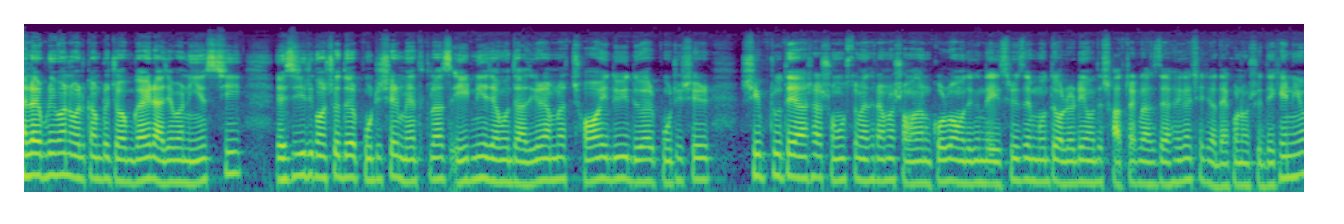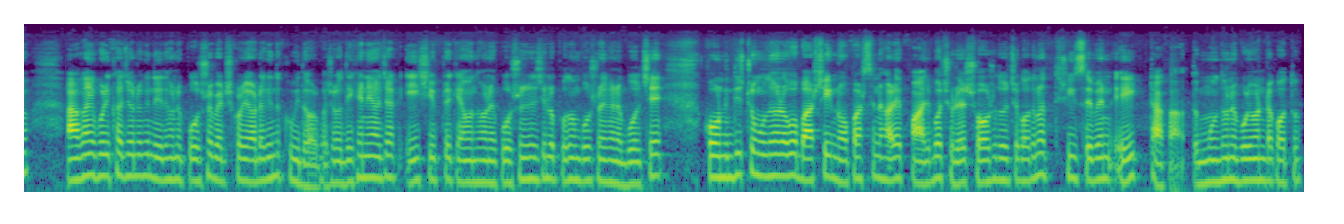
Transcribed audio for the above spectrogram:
Hello everyone welcome to job guide আজ আবার নিয়ে এসেছি এসিজিডি কনস্টেবল দু হাজার পঁচিশের ম্যাথ ক্লাস এইট নিয়ে, যার মধ্যে আজকের আমরা ছয় দুই দু হাজার পঁচিশের শিফট টুতে আসা সমস্ত ম্যাথের আমরা সমাধান করব। আমাদের কিন্তু এই সিরিজের মধ্যে অলরেডি আমাদের সাতটা ক্লাস দেওয়া হয়ে গেছে, যা দেখো অবশ্যই দেখে নিও। আগামী পরীক্ষার জন্য কিন্তু এই ধরনের প্রশ্ন ব্যাচ করে যাওয়াটা কিন্তু খুবই দরকার। চলো দেখে নেওয়া যাক এই শিফটে কেমন ধরনের প্রশ্ন এসেছিল। প্রথম প্রশ্ন এখানে বলছে, কোন নির্দিষ্ট মূলধনের উপর বার্ষিক ন পার্সেন্ট হারে পাঁচ বছরের সহসুদ হচ্ছে কত না? থ্রি সেভেন এইট টাকা। তো মূলধনের পরিমাণটা কত?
